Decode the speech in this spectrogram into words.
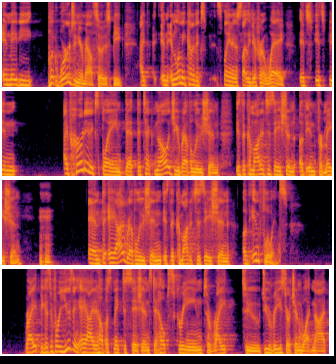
and maybe put words in your mouth, so to speak. I and, and let me kind of ex- explain it in a slightly different way. It's it's been I've heard it explained that the technology revolution is the commoditization of information, mm-hmm. and the AI revolution is the commoditization of influence. Right? Because if we're using AI to help us make decisions, to help screen, to write, to do research and whatnot,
